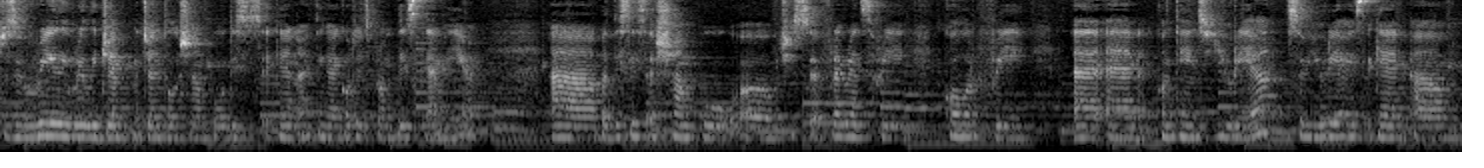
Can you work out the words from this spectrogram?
just a really really gentle shampoo. This is again I think I got it from Dis-Chem here. Uh, but this is a shampoo uh, which is uh, fragrance free color free uh, and contains urea. So urea is again um,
